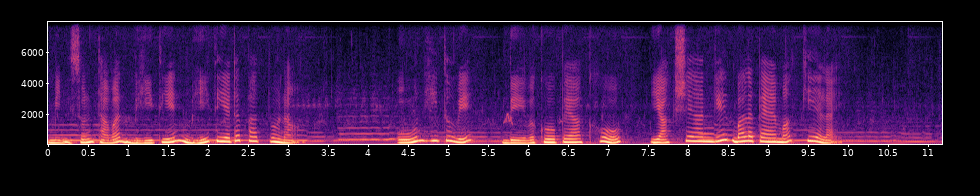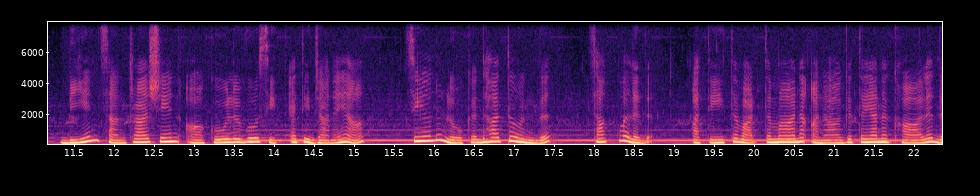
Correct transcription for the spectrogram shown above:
මිනිසුන් තවත් භීතියෙන් භීතියට පත් වුණා. ඔවුන් හිතුවේ දේවකෝපයක් හෝ යක්ෂයන්ගේ බලපෑමක් කියලයි. බියෙන් සන්ත්‍රාශයෙන් ආකූල වූ සිත් ඇති ජනයා සියලු ලෝකධාතුන්ද සක්වලද අතීත වර්තමාන අනාගත යන කාලද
